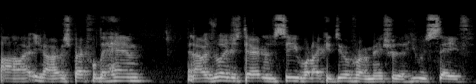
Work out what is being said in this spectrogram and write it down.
Uh, you know, I was respectful to him. And I was really just there to see what I could do for him, and make sure that he was safe.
